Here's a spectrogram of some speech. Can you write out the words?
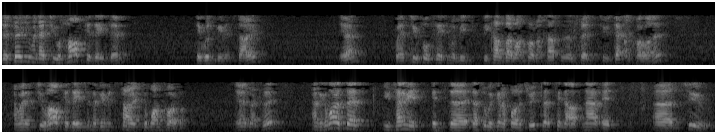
So, too when they're two half kazayim, they wouldn't be mitzarif. Yeah? Where two full kazayim would be, be covered by one korban chatos as opposed to two separate korbanos. And when it's two half kedesim, they're being mitzvah to one korban. Yeah, is that clear? And the Gemara says, you're telling me it's, it's uh, that's always going to follow the truth? Let's take that up now. It's uh, two,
